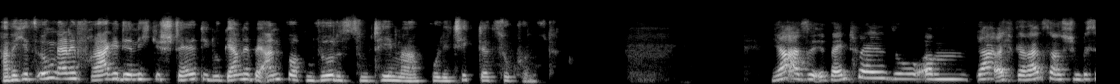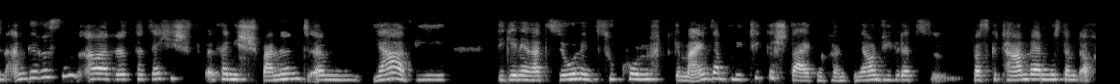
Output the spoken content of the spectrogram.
Habe ich jetzt irgendeine Frage dir nicht gestellt, die du gerne beantworten würdest zum Thema Politik der Zukunft? Ja, also eventuell so, ähm, ja, ich, wir haben es auch schon ein bisschen angerissen, aber das, tatsächlich fände ich spannend, ähm, ja, wie die Generationen in Zukunft gemeinsam Politik gestalten könnten, ja, und wie wir das, was getan werden muss, damit auch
